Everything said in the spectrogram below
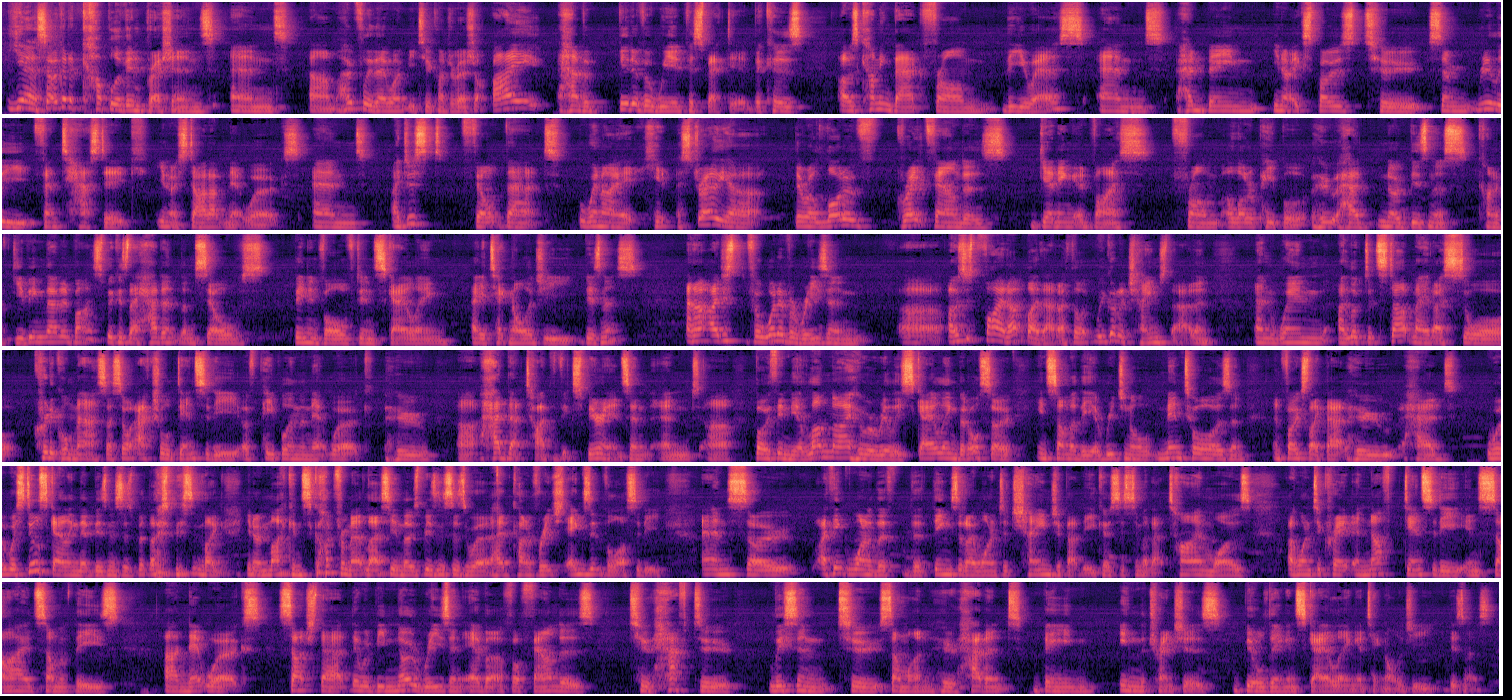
Yeah, so I've got a couple of impressions, and um, hopefully they won't be too controversial. I have a bit of a weird perspective because I was coming back from the US and had been, you know, exposed to some really fantastic, you know, startup networks, and I just felt that when I hit Australia, there were a lot of great founders getting advice from a lot of people who had no business kind of giving that advice because they hadn't themselves been involved in scaling a technology business. And I, I just, for whatever reason, uh, I was just fired up by that. I thought we've got to change that. And and when I looked at StartMate, I saw critical mass. I saw actual density of people in the network who uh, had that type of experience, and and uh, both in the alumni who were really scaling, but also in some of the original mentors and and folks like that who had were, still scaling their businesses, but those businesses like you know Mike and Scott from Atlassian, those businesses were had kind of reached exit velocity. And so I think one of the, the things that I wanted to change about the ecosystem at that time was I wanted to create enough density inside some of these uh, networks such that there would be no reason ever for founders to have to listen to someone who hadn't been in the trenches building and scaling a technology business.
